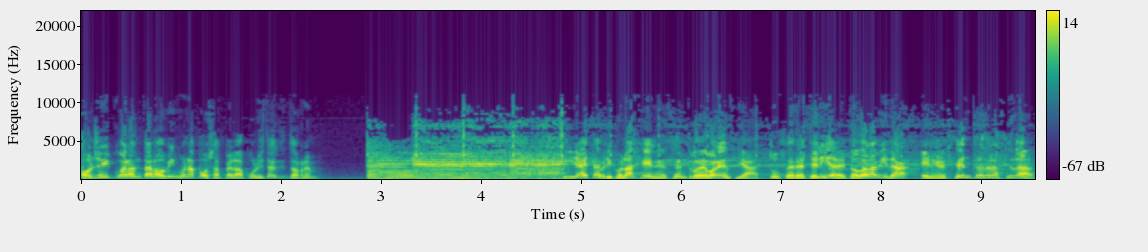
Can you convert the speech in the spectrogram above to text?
11 i 49, vinga, una pausa per la publicitat i tornem. Iraeta Bricolaje en el centro de Valencia, tu ferretería de toda la vida en el centro de la ciudad.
